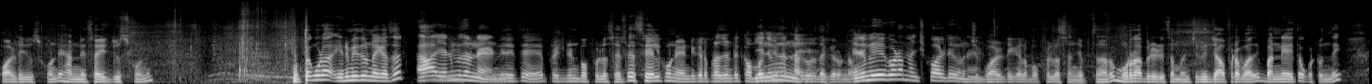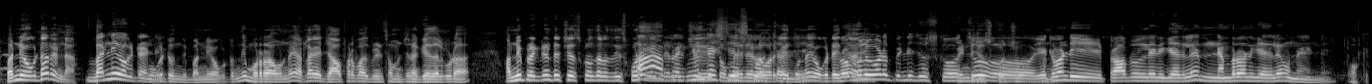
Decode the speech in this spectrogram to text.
క్వాలిటీ చూసుకోండి. అన్ని సైజ్ చూసుకోండి. మొత్తం కూడా ఎనిమిది ఉన్నాయి కదా సార్? ఆ, ఎనిమిది ఉన్నాయండి. అయితే ప్రెగ్నెంట్ బఫెలోస్ అయితే సేల్కి ఉన్నాయండి. ఇక్కడ ప్రజెంట్ ఉన్నాయి. కల్లూరు దగ్గర ఉన్నాం ఎనిమిది కూడా మంచి క్వాలిటీ ఉన్నాయి క్వాలిటీ గల బఫెలోస్ అని చెప్తున్నారు. ముర్రా బ్రీడ్ సంబంధించింది జాఫరాబాద్ బన్నీ అయితే ఒకటి ఉంది. బన్నీ ఒకటా రెండా? బన్నీ ఒకటండి. ఒకటి ఉంది బన్నీ ఒకటి ఉంది ముర్రా ఉన్నాయి. అట్లాగే జాఫరాబాద్ బ్రీడ్ సంబంధించిన గేదెలు కూడా అన్ని ప్రెగ్నెంట్ చేసుకున్న తర్వాత తీసుకుంటే ఉన్నాయి. కూడా పిండి చూసుకోవచ్చు. ఎటువంటి ప్రాబ్లం లేని గేదెలే నెంబర్ వన్ గేదెలే ఉన్నాయండి. ఓకే.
